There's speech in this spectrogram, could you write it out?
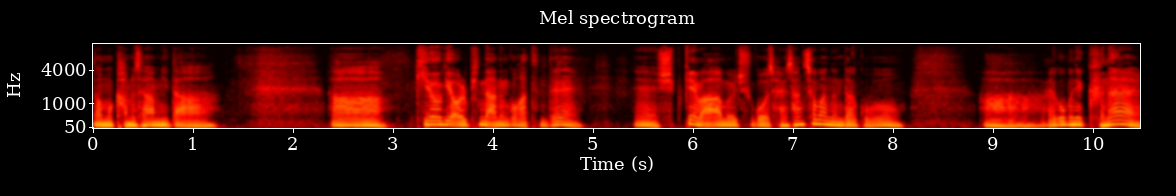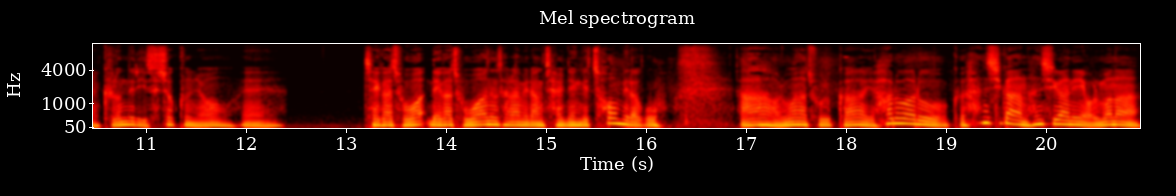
너무 감사합니다. 아, 기억이 얼핏 나는 것 같은데, 예, 쉽게 마음을 주고 잘 상처받는다고. 아, 알고 보니 그날 그런 일이 있으셨군요. 예. 제가 좋아, 내가 좋아하는 사람이랑 잘 된 게 처음이라고. 아, 얼마나 좋을까. 하루하루 그 한 시간, 한 시간이 얼마나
